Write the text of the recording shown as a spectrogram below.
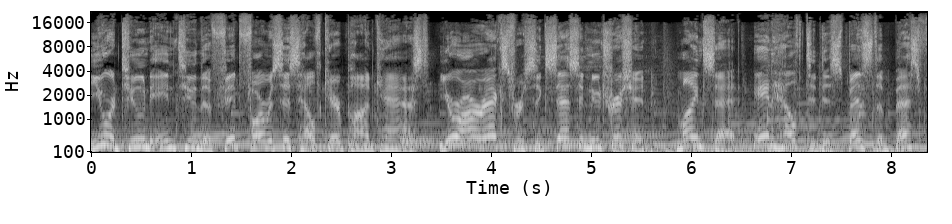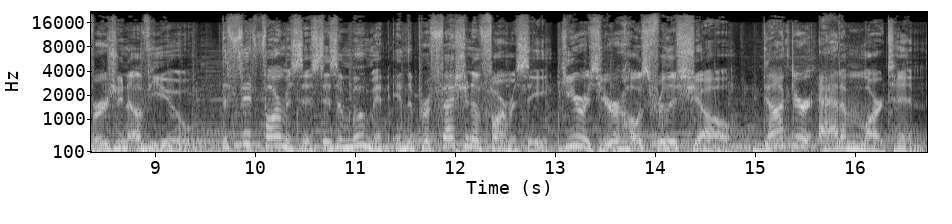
You are tuned into the Fit Pharmacist Healthcare Podcast, your RX for success in nutrition, mindset, and health to dispense the best version of you. The Fit Pharmacist is a movement in the profession of pharmacy. Here is your host for the show, Dr. Adam Martin.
